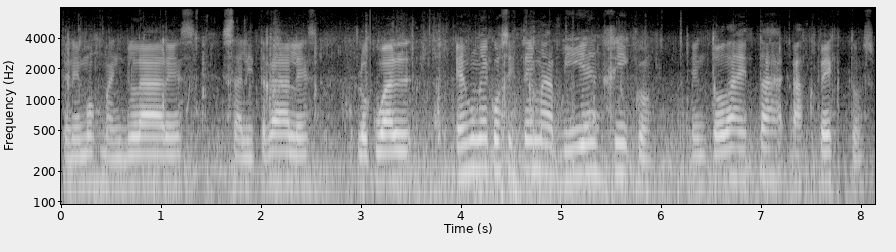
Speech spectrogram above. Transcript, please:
tenemos manglares, salitrales, lo cual es un ecosistema bien rico en todos estos aspectos.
